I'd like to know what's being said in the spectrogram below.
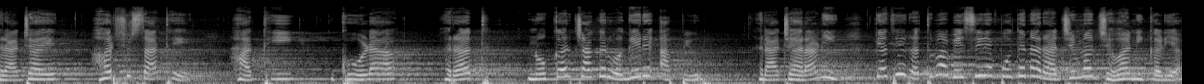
રાજાએ હર્ષ સાથે હાથી, ઘોડા, રથ નોકર, ચાકર વગેરે આપ્યું. રાજા રાણી ત્યાંથી રથમાં બેસીને પોતાના રાજ્યમાં જવા નીકળ્યા.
